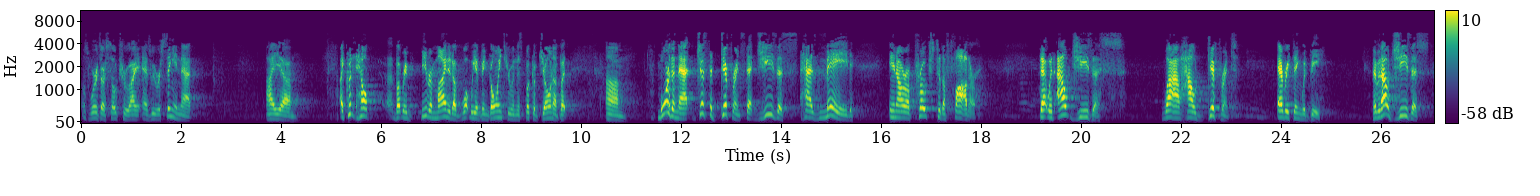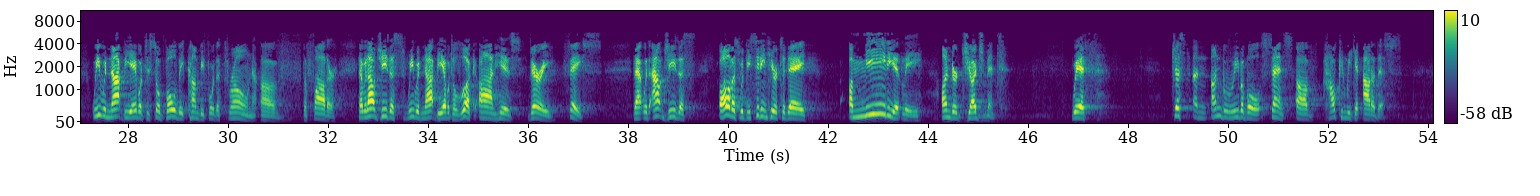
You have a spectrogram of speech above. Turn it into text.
Those words are so true. I, as we were singing that, I, uh, I couldn't help but re- be reminded of what we have been going through in this book of Jonah. But um, more than that, just the difference that Jesus has made in our approach to the Father. That without Jesus, wow, how different everything would be. That without Jesus, we would not be able to so boldly come before the throne of the Father. That without Jesus, we would not be able to look on His very face. That without Jesus, all of us would be sitting here today immediately under judgment with just an unbelievable sense of how can we get out of this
